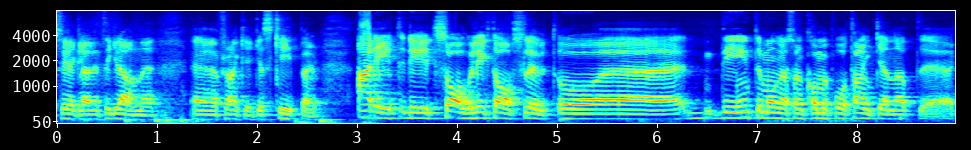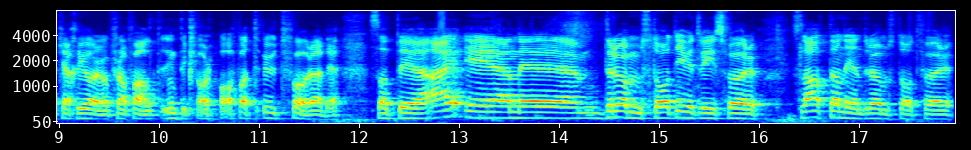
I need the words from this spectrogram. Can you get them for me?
seglade lite grann. Eh, Frankrikes keeper. Ah, det, är ett, det är ett sagolikt avslut och eh, det är inte många som kommer på tanken att eh, kanske göra det och framförallt inte klarar av att utföra det. Så att det är en eh, drömstart givetvis för Zlatan, det är en drömstart för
